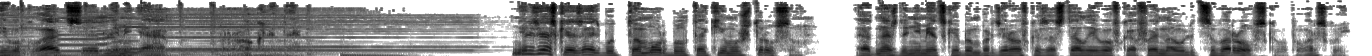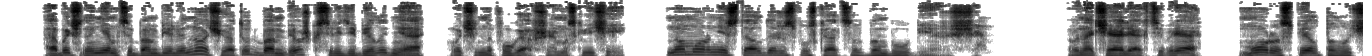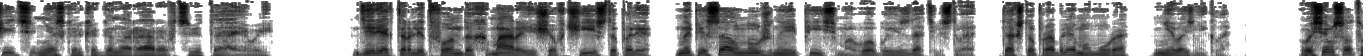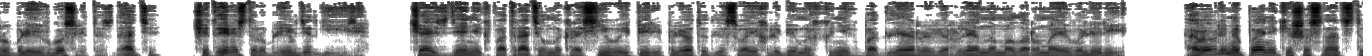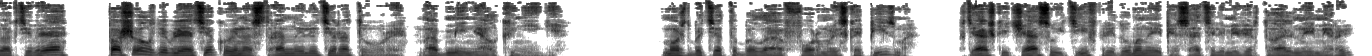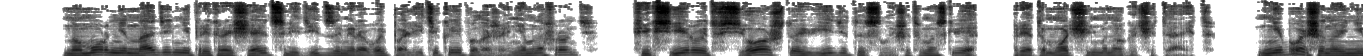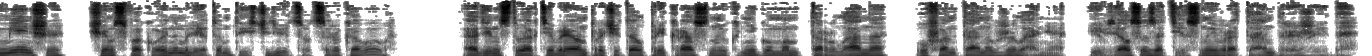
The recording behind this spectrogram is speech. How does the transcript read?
Эвакуация для меня проклята. Нельзя сказать, будто Мур был таким уж трусом. Однажды немецкая бомбардировка застала его в кафе на улице Воровского, Поварской. Обычно немцы бомбили ночью, а тут бомбежка среди бела дня, очень напугавшая москвичей. Но Мур не стал даже спускаться в бомбоубежище. В начале октября Мур успел получить несколько гонораров Цветаевой. Директор Литфонда Хмара еще в Чистополе написал нужные письма в оба издательства, так что проблем у Мура не возникло. 800 рублей в Гослитиздате, 400 рублей в Дедгизе. Часть денег потратил на красивые переплеты для своих любимых книг Бадлера, Верлена, Маларме и Валерии. А во время паники 16 октября пошел в библиотеку иностранной литературы, обменял книги. Может быть, это была форма эскапизма? В тяжкий час уйти в придуманные писателями виртуальные миры? но Мур ни на день не прекращает следить за мировой политикой и положением на фронте. Фиксирует все, что видит и слышит в Москве, при этом очень много читает. Не больше, но и не меньше, чем спокойным летом 1940-го. 11 октября он прочитал прекрасную книгу Монтарлана «У фонтанов желания» и взялся за тесные врата Андре Жида.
